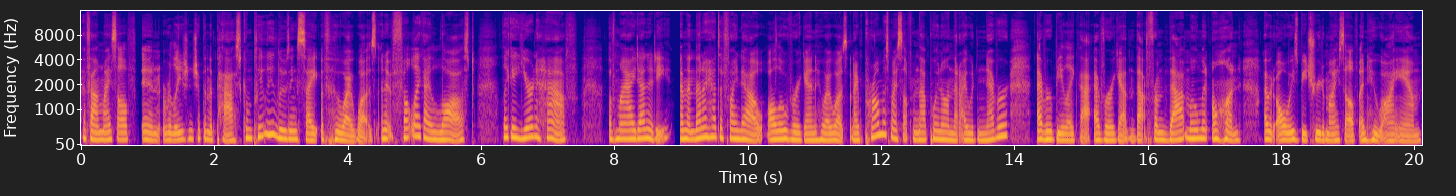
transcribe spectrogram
have found myself in a relationship in the past completely losing sight of who I was. And it felt like I lost like a year and a half of my identity. And then I had to find out all over again who I was. And I promised myself from that point on that I would never, ever be like that ever again. That from that moment on, I would always be true to myself and who I am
